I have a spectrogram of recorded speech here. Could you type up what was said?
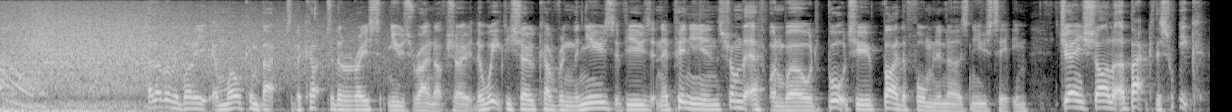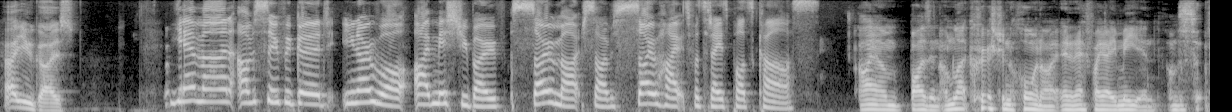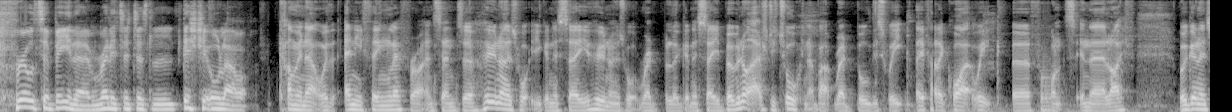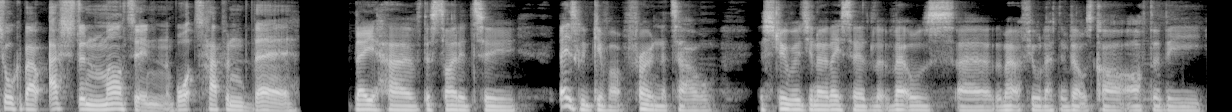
Hello, everybody, and welcome back to the Cut to the Race News Roundup Show, the weekly show covering the news, views, and opinions from the F1 world, brought to you by the Formula Nerds news team. Jay and Charlotte are back this week. How are you guys? Yeah, man, I'm super good. You know what? I missed you both so much, so I'm so hyped for today's podcast. I am buzzing. I'm like Christian Horner in an FIA meeting. I'm just thrilled to be there and ready to just dish it all out. Coming out with anything left, right, and centre. Who knows what you're going to say? Who knows what Red Bull are going to say? But we're not actually talking about Red Bull this week. They've had a quiet week uh, for once in their life. We're going to talk about Aston Martin. What's happened there? They have decided to basically give up, throw in the towel. The stewards, you know, they said that Vettel's uh, the amount of fuel left in Vettel's car after the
